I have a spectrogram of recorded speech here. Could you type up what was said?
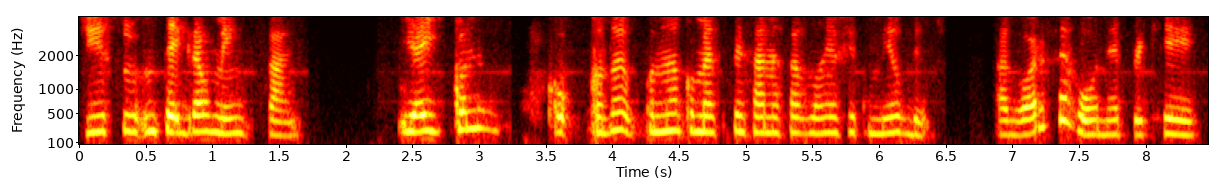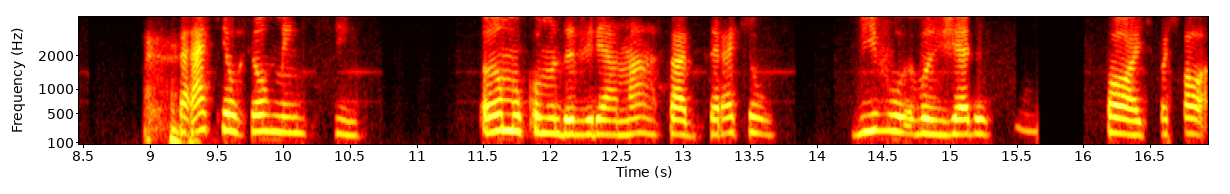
disso integralmente, sabe? E aí, quando, quando, eu, quando eu começo a pensar nessas lojas, eu fico, meu Deus, agora ferrou, né? Porque será que eu realmente amo como eu deveria amar, sabe? Será que eu viva o evangelho. Pode, pode falar.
